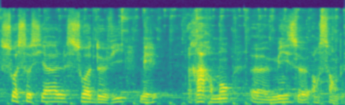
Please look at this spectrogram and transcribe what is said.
soit sociales, soit de vie, mais rarement euh, mises ensemble.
